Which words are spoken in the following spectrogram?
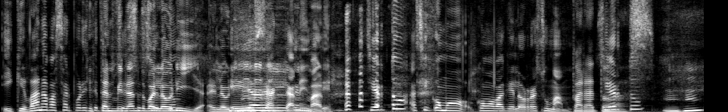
y que van a pasar por Que este están proceso, mirando para la orilla, en la orilla del- del Exactamente. mar. ¿Cierto? Así como, como para que lo resumamos. Para todas. ¿Cierto? Ujú.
